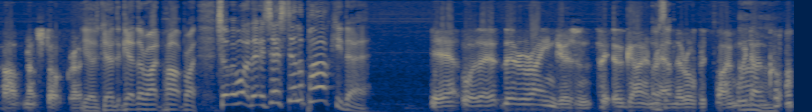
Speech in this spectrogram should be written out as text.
Park, not Stock Grove. Yeah, get, get the right park right. So, what, is there still a parky there? Yeah, well, there, there are rangers and people going Oh, around there all the time. We don't call them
